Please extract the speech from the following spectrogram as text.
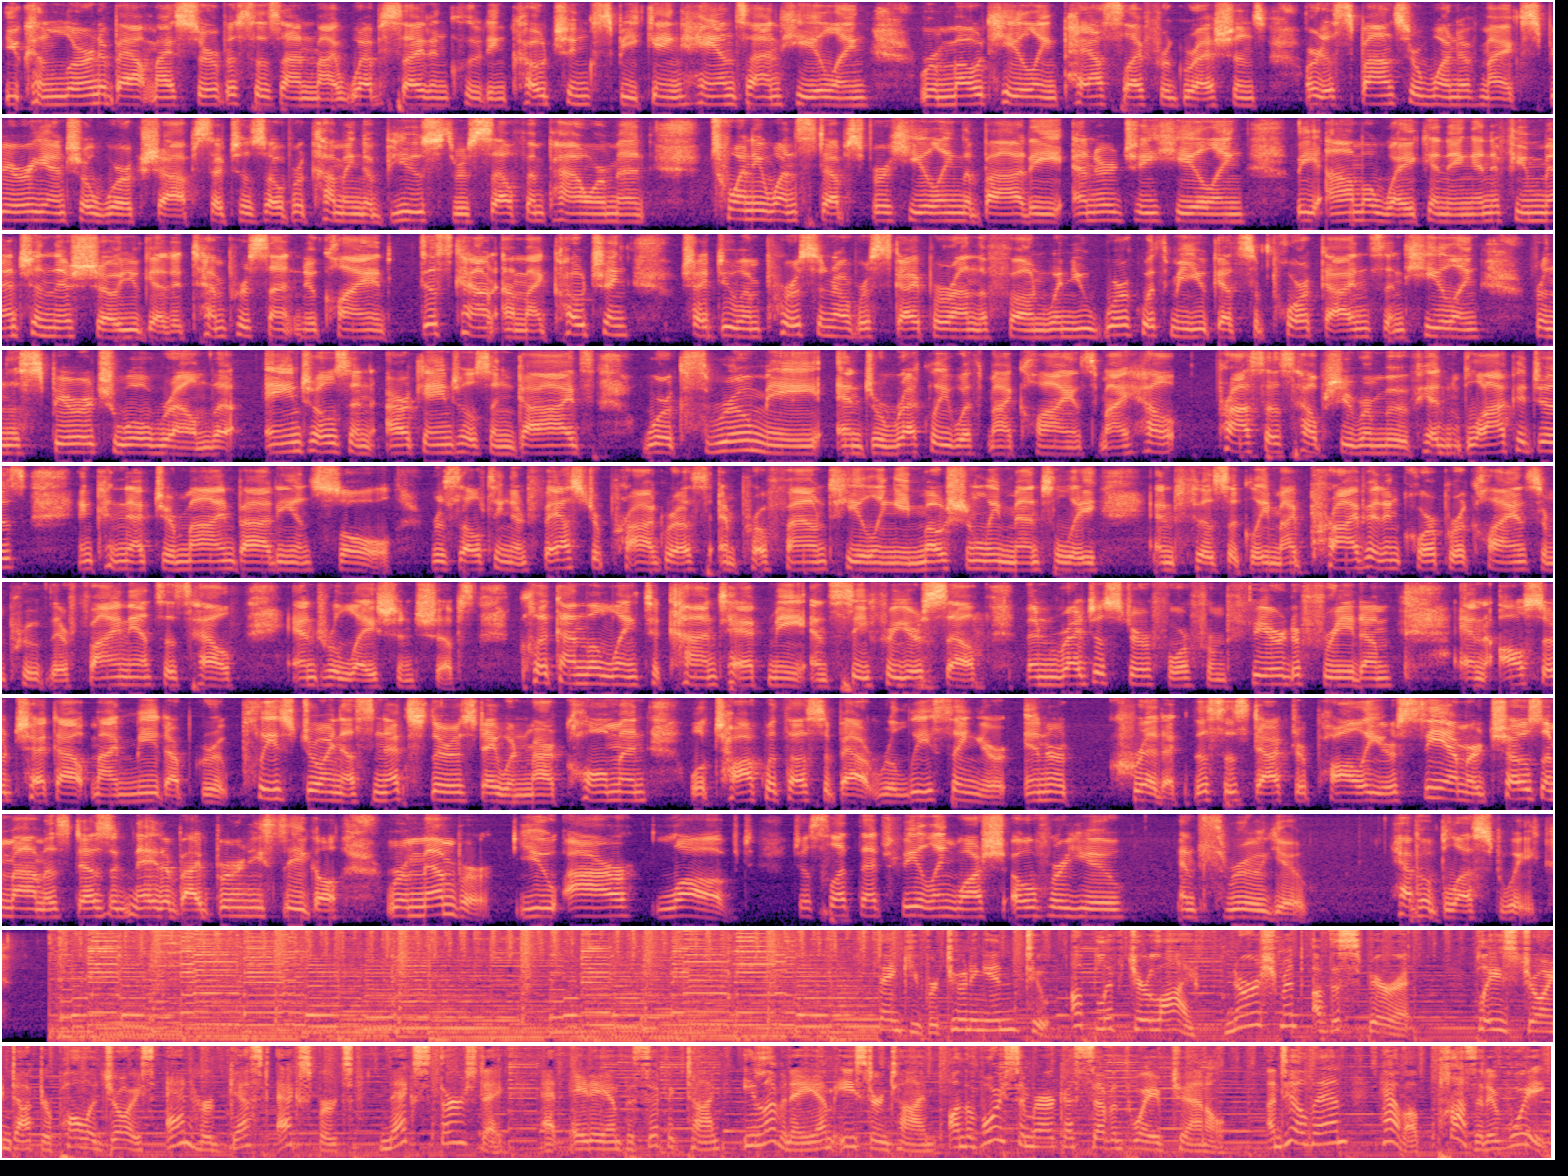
You can learn about my services on my website, including coaching, speaking, hands on healing, remote healing, past life regressions, or to sponsor one of my experiential workshops, such as overcoming abuse through self empowerment, 21 steps for healing the body, energy healing, the I'm Awakening. And if you mention this show, you get a 10% new client discount on my coaching, which I do in person over Skype or on the phone. When you work with me, you get support, guidance, and healing from the spiritual realm. The angels and archangels and guides work through me and directly with my clients. My help process helps you remove hidden blockages and connect your mind, body, and soul, resulting in faster progress and profound healing emotionally, mentally, and physically. My private and corporate clients improve their finances, health, and relationships. Click on the link to contact me and see for yourself. Then register for From Fear to Freedom and also check out my meetup group. Please join us next Thursday when Mark Mark Coleman will talk with us about releasing your inner critic. This is Dr. Paula, your CM or chosen mom is designated by Bernie Siegel. Remember, you are loved. Just let that feeling wash over you and through you. Have a blessed week. Thank you for tuning in to Uplift Your Life Nourishment of the Spirit. Please join Dr. Paula Joyce and her guest experts next Thursday at 8 a.m. Pacific Time, 11 a.m. Eastern Time on the Voice America 7th Wave channel. Until then, have a positive week.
